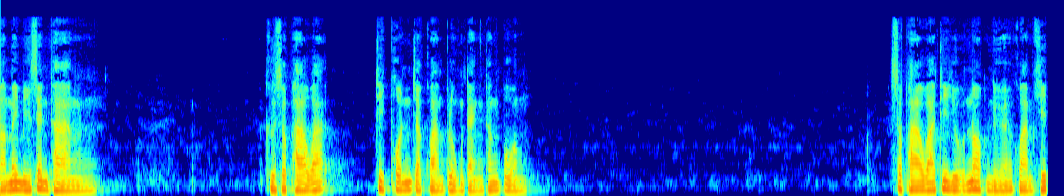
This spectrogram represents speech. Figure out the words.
ความไม่มีเส้นทาง คือสภาวะที่พ้นจากความปรุงแต่งทั้งปวง สภาวะที่อยู่นอกเหนือความคิด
